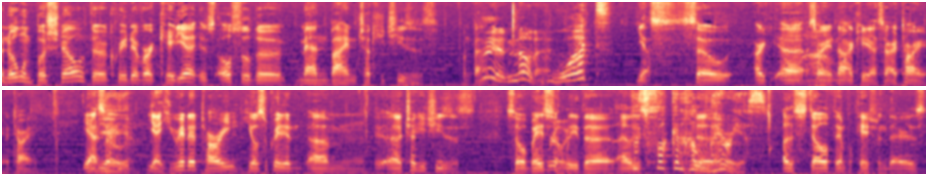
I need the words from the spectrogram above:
Nolan Bushnell, the creator of Arcadia, is also the man behind Chuck E. Cheese's. Fun fact. I didn't know that. What? Yes. So, Ar- uh, sorry, not Arcadia. Sorry, Atari. Atari. Yeah. So, Yeah, yeah, yeah. he created Atari. He also created um, uh, Chuck E. Cheese's. So basically, Really? the at That's least fucking the- hilarious. uh, the stealth implication there is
